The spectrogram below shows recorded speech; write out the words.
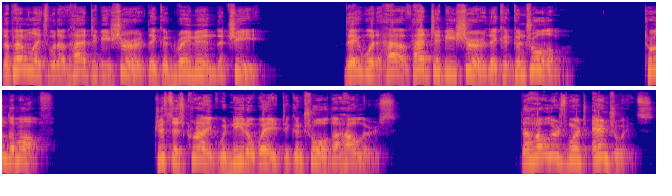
The Pemalites would have had to be sure they could rein in the Chee. They would have had to be sure they could control them, turn them off. Just as Crayak would need a way to control the Howlers. The Howlers weren't androids,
